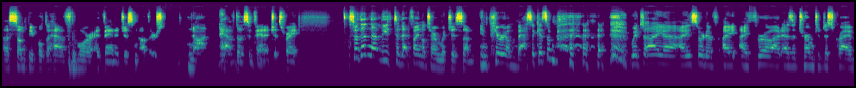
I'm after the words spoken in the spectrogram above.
uh, some people to have more advantages and others not have those advantages, right? so then that leads to that final term, which is um, imperial masochism, which I uh, I sort of I, I throw out as a term to describe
